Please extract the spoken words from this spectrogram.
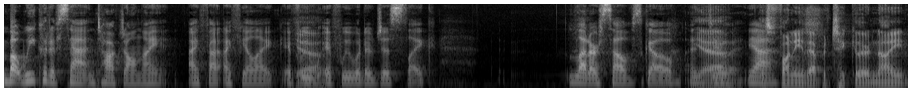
but we could have sat and talked all night. I felt, I feel like if Yeah. we, if we would have just like let ourselves go and yeah. do it. Yeah. It's funny that particular night.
